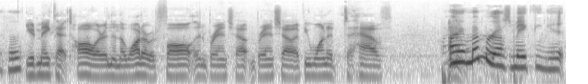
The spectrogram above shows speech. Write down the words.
Uh-huh. You'd make that taller, and then the water would fall and branch out and branch out. If you wanted to have, I remember us making it.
